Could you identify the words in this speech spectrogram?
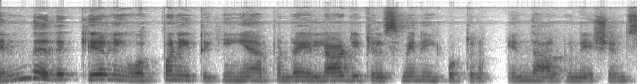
எந்த இது கீழே நீங்கள் ஒர்க் பண்ணிகிட்டு இருக்கீங்க அப்படின்ற எல்லா டீட்டெயில்ஸுமே நீங்கள் கொடுத்துடணும் எந்த ஆர்கனைசேஷன்ஸ்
